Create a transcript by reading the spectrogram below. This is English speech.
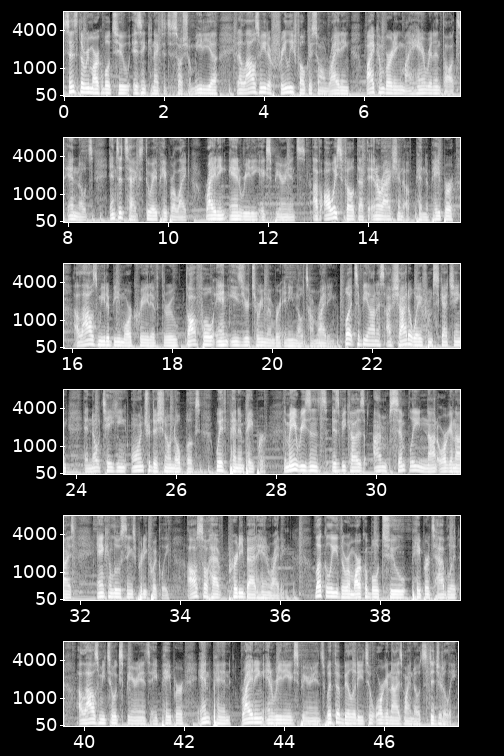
Since the Remarkable 2 isn't connected to social media, it allows me to freely focus on writing by converting my handwritten thoughts and notes into text through a paper-like writing and reading experience. I've always felt that the interaction of pen to paper allows me to be more creative through thoughtful and easier to remember any notes I'm writing. But to be honest, I've shied away from sketching and note taking on traditional notebooks with pen and paper. The main reasons is because I'm simply not organized and can lose things pretty quickly. I also have pretty bad handwriting. Luckily, the Remarkable 2 paper tablet allows me to experience a paper and pen writing and reading experience with the ability to organize my notes digitally.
